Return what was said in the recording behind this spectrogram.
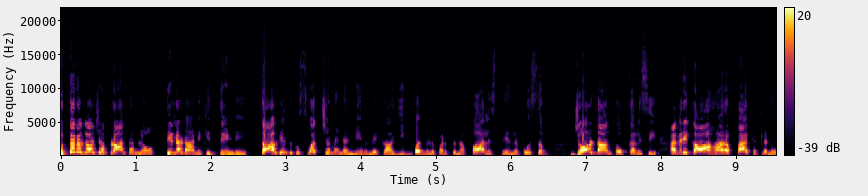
ఉత్తర గాజా ప్రాంతంలో తినడానికి తిండి తాగేందుకు స్వచ్ఛమైన నీరు లేక ఇబ్బందులు పడుతున్న పాలస్తీన్ల కోసం జోర్డాన్తో కలిసి అమెరికా ఆహార ప్యాకెట్లను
